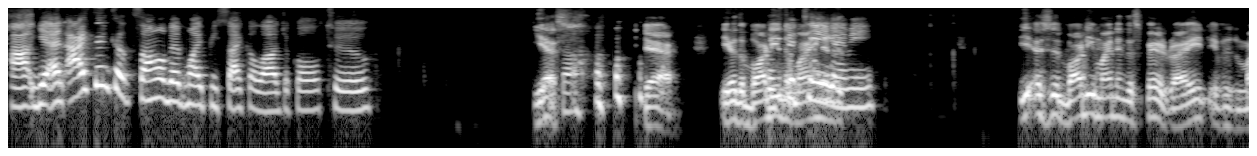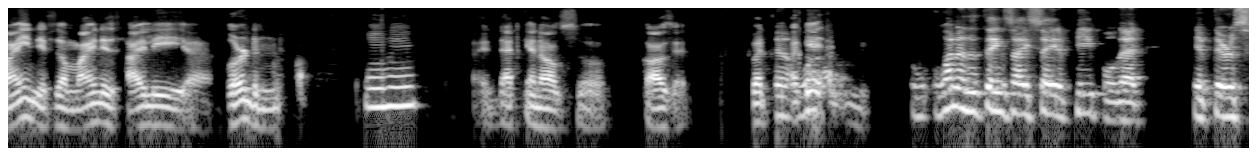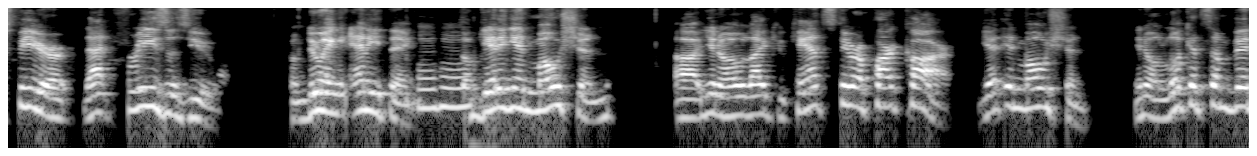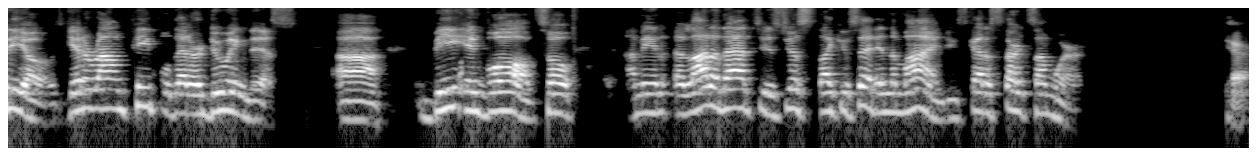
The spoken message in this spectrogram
Uh, yeah, and I think that some of it might be psychological too. Yes. So. yeah. You have the body and, and the fatigue, mind. I mean. Yes, the body, mind, and the spirit, right? If the mind, if the mind is highly uh, burdened, mm-hmm. right, that can also cause it. But yeah, again, one, one of the things I say to people that if there's fear, that freezes you from doing anything. Mm-hmm. So getting in motion, uh, you know, like you can't steer a parked car, get in motion. You know, look at some videos, get around people that are doing this, uh, be involved. So, I mean, a lot of that is just like you said, in the mind. You've got to start somewhere. Yeah.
